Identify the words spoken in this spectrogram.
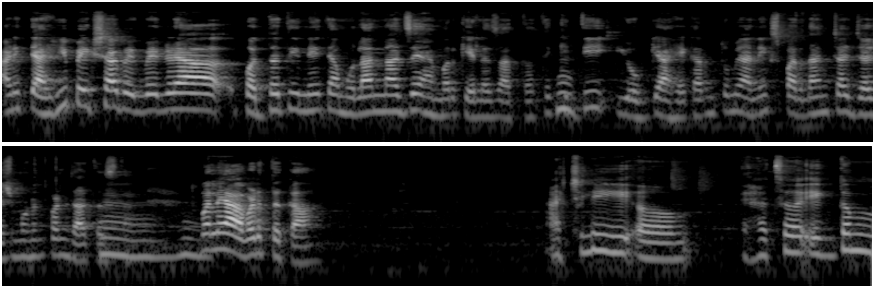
आणि त्याहीपेक्षा वेगवेगळ्या पद्धतीने त्या मुलांना जे हॅमर केलं जातं ते. किती योग्य आहे कारण तुम्ही अनेक स्पर्धांच्या जज म्हणून पण जात असता. तुम्हाला हे आवडतं का ॲक्च्युली ह्याचं एकदम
